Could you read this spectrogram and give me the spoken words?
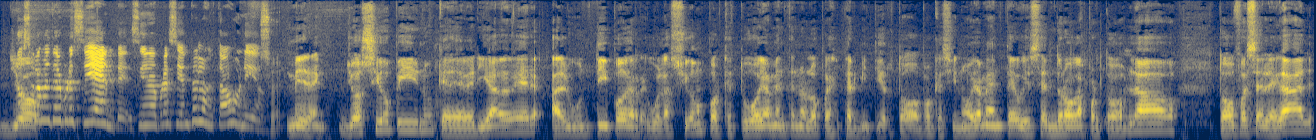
No solamente el presidente, sino el presidente de los Estados Unidos. Sí. miren, yo sí opino que debería haber algún tipo de regulación porque tú obviamente no lo puedes permitir todo, porque si no obviamente hubiesen drogas por todos lados, todo fuese legal,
